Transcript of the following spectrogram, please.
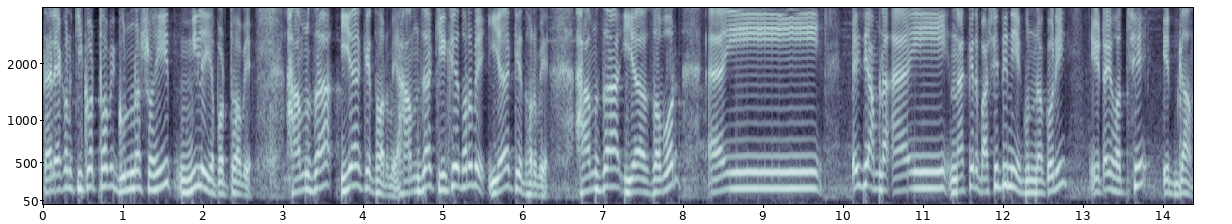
তাহলে এখন কি করতে হবে? গুন্নার সহিত মিলিয়ে পড়তে হবে। হামজা ইয়াকে ধরবে। হামজা কিকে ধরবে? ইয়াকে ধরবে। হামজা ইয়া জবর এই যে আমরা আই, নাকের বাসিতে নিয়ে গুণনা করি, এটাই হচ্ছে ঈদগাম।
